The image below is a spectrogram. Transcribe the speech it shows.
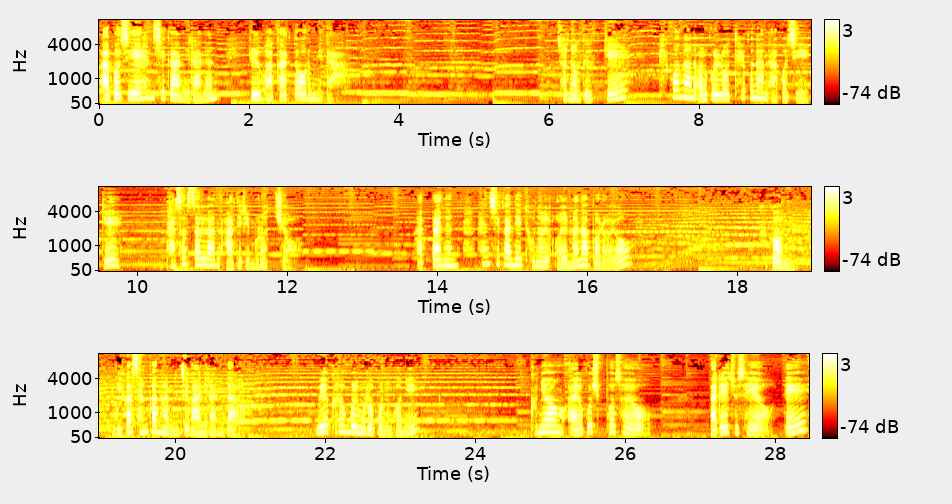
아버지의 한 시간이라는 일화가 떠오릅니다. 저녁 늦게 피곤한 얼굴로 퇴근한 아버지에게 다섯 살 난 아들이 물었죠. 아빠는 한 시간에 돈을 얼마나 벌어요? 그건 네가 상관할 문제가 아니란다. 왜 그런 걸 물어보는 거니? 그냥 알고 싶어서요. 말해주세요. 네?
